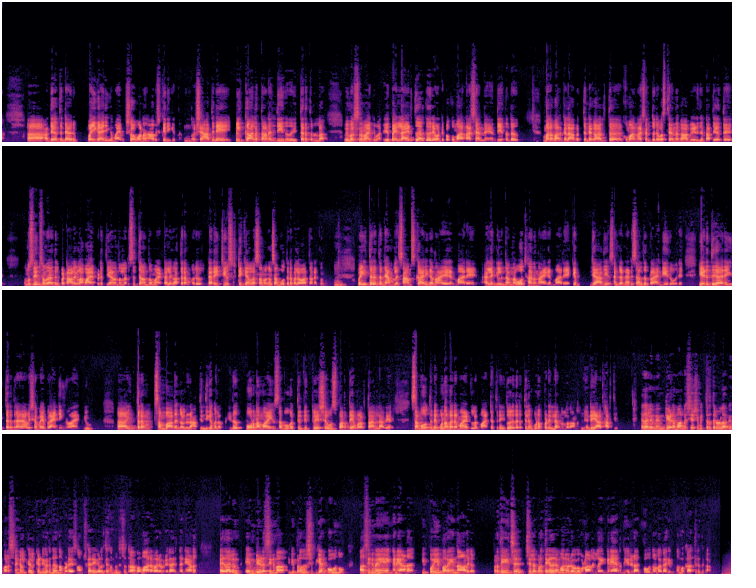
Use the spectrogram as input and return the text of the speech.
അദ്ദേഹത്തിന്റെ ഒരു വൈകാരികമായ വിക്ഷോഭമാണ് ആവിഷ്കരിക്കുന്നത്. പക്ഷെ അതിനെ പിൽക്കാലത്താണ് എന്ത് ചെയ്യുന്നത്? ഇത്തരത്തിലുള്ള വിമർശനമാക്കി മാറി ഇപ്പൊ എല്ലാ എഴുത്തുകാർക്കെതിരെ ഉണ്ട്. ഇപ്പൊ കുമാരനാശാൻ എന്ത് ചെയ്യുന്നുണ്ട്? മലബാർ കലാപത്തിന്റെ കാലത്ത് കുമാരനാശൻ ദുരവസ്ഥ എന്ന കാവ്യം എഴുതിയിട്ട് അദ്ദേഹത്തെ മുസ്ലിം സമുദായത്തിൽപ്പെട്ട ആളുകൾ അപായപ്പെടുത്തിയാണെന്നുള്ള ഒരു സിദ്ധാന്തവുമായിട്ട് അല്ലെങ്കിൽ അത്തരം ഒരു നെറേറ്റീവ് സൃഷ്ടിക്കാനുള്ള ശ്രമങ്ങൾ സമൂഹത്തിന്റെ പല ഭാഗത്ത് നടക്കുന്നു. അപ്പൊ ഇത്തരത്തിൽ ഞാൻ സാംസ്കാരിക നായകന്മാരെ അല്ലെങ്കിൽ എന്താ നവോത്ഥാന നായകന്മാരെയൊക്കെ ജാതി സംഘടന അടിസ്ഥാനത്തിൽ ബ്രാൻഡ് ചെയ്ത പോലെ ഈ എഴുത്തുകാരെ ഇത്തരത്തിൽ അനാവശ്യമായ ബ്രാൻഡിങ് ആ, ഇത്തരം സംവാദങ്ങളുടെ ഒരു ആത്യന്തിക ഫലം. ഇത് പൂർണമായും സമൂഹത്തിൽ വിദ്വേഷവും സ്പർദ്ധയും വളർത്താനല്ലാതെ സമൂഹത്തിന്റെ ഗുണപരമായിട്ടുള്ള മാറ്റത്തിന് ഇത് ഒരു തരത്തിലും ഗുണപ്പെടില്ല എന്നുള്ളതാണ് എന്റെ യാഥാർത്ഥ്യം. ഏതായാലും എം ഡിയുടെ മരണശേഷം ഇത്തരത്തിലുള്ള വിമർശനങ്ങൾ കേൾക്കേണ്ടി വരുന്നത് നമ്മുടെ സാംസ്കാരിക കേരളത്തെ സംബന്ധിച്ചിടത്തോളം അപമാനമായ ഒരു കാര്യം തന്നെയാണ്. ഏതായാലും എം ഡിയുടെ സിനിമ ഇനി പ്രദർശിപ്പിക്കാൻ പോകുന്നു. ആ സിനിമയെ എങ്ങനെയാണ് ഇപ്പോൾ ഈ പറയുന്ന ആളുകൾ? പ്രത്യേകിച്ച് ചില പ്രത്യേകതരം മനോരോഗമുള്ള ആളുകൾ എങ്ങനെയാണ് നേരിടാൻ പോകുന്നുള്ള കാര്യം നമുക്ക് കാത്തിരുന്ന് കാണാം.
